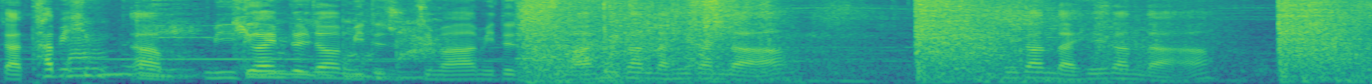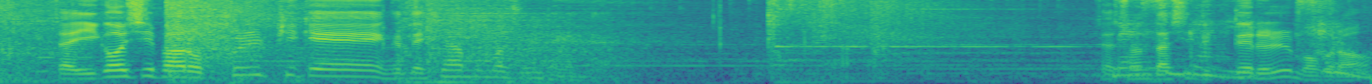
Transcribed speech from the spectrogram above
자 top이 힘, 아 mid가 힘들죠. mid 죽지 마, mid 죽지 마. heal 간다, heal 간다, heal 간다, heal 간다. 자 이것이 바로 풀피갱. 근데 heal 한 번만 주면 되겠네요. 자, 전 다시 늑대를 먹으러.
